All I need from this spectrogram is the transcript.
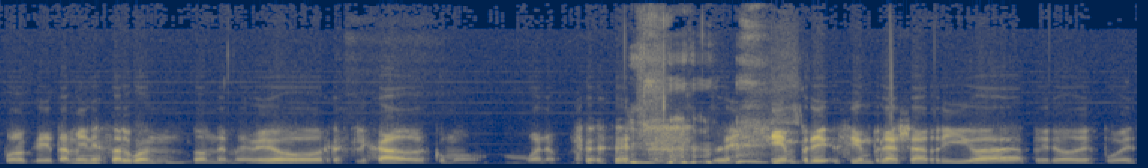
porque también es algo en donde me veo reflejado, es como bueno, siempre, siempre allá arriba, pero después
